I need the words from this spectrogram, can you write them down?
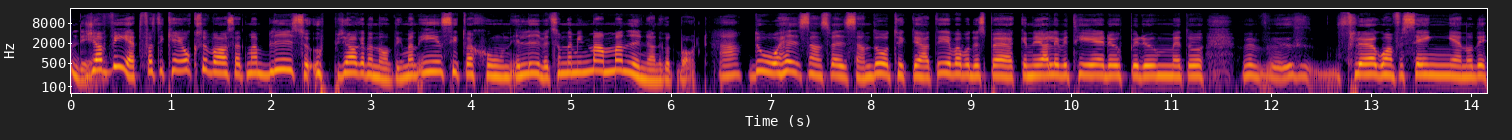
om det. Jag vet, fast det kan ju också vara så att man blir så uppjagad av någonting. Man är i en situation i livet, som när min mamma nyligen hade gått bort. Ja. Då hejsan svejsan, då tyckte jag att det var både spöken och jag leviterade upp i rummet och flög ovanför sängen och det,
